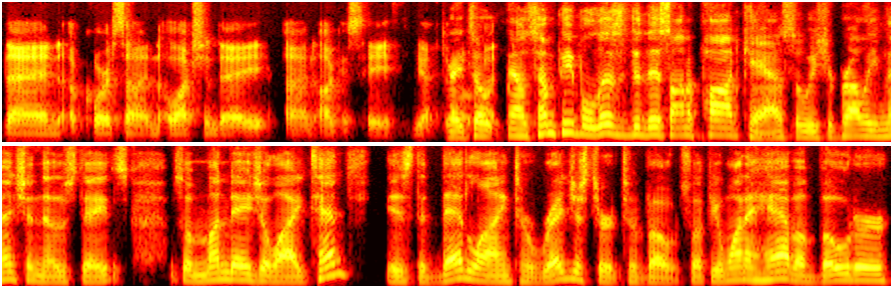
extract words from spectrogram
then, of course, on election day on August 8th, you have to right. So now some people listen to this on a podcast, so we should probably mention those dates. So Monday, July 10th is the deadline to register to vote. So if you want to have a voter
